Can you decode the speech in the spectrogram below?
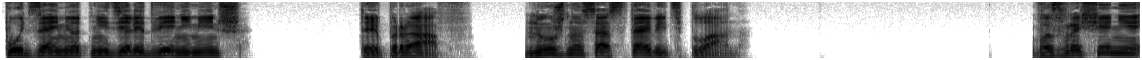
Путь займет недели две, не меньше. Ты прав. Нужно составить план. Возвращение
